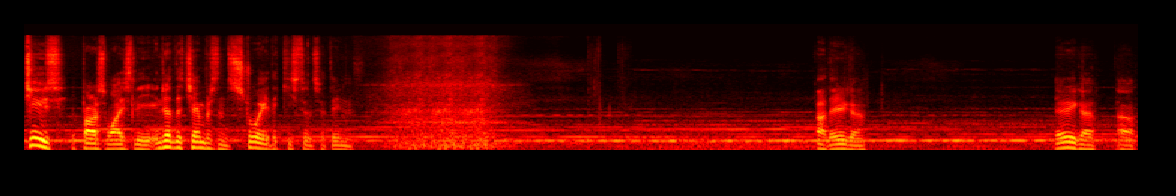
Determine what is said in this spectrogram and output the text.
Choose your powers wisely, enter the chambers and destroy the keystones within. Oh, there you go. There you go. Oh.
